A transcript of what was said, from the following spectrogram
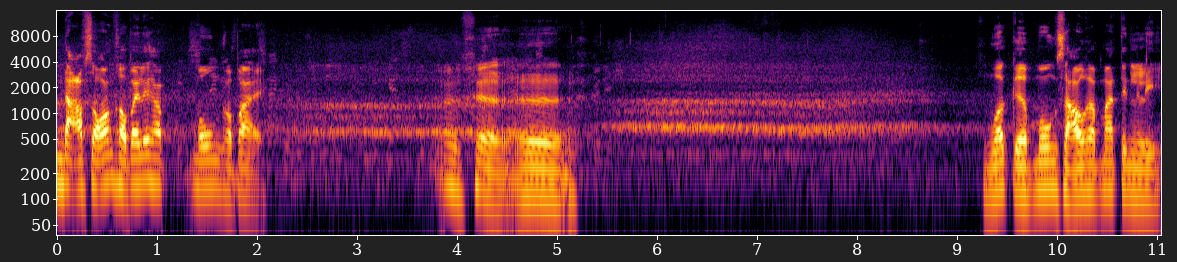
ำดาบสองเข้าไปเลยครับ มงเข้าไปเออเออหัวเกือบมงเสาครับมาเตนเนลลี่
